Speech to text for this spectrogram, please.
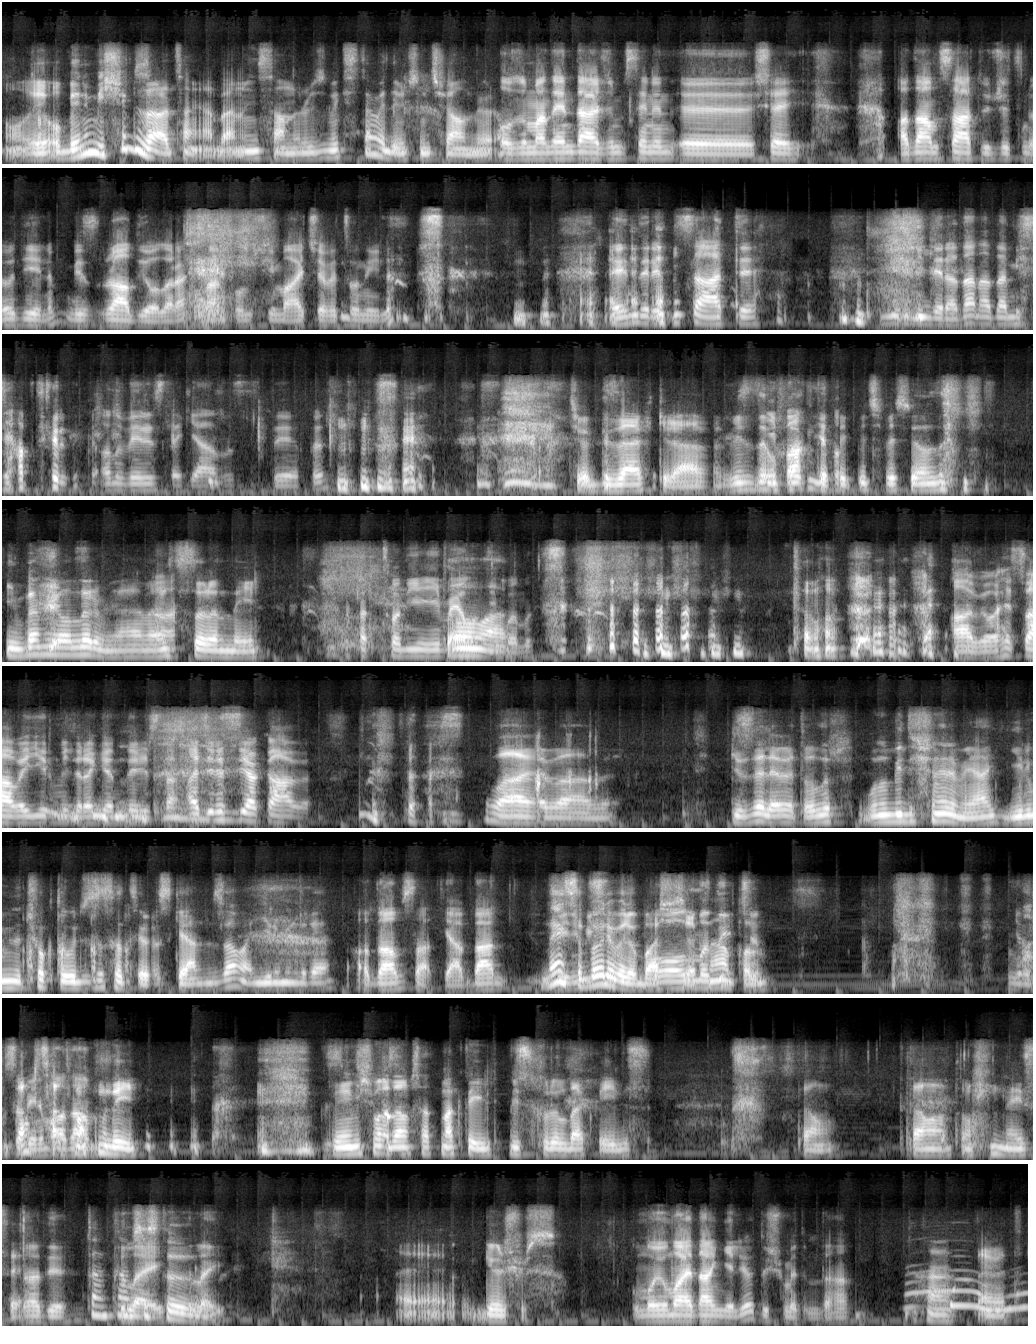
O, e, o benim işim zaten ya. Ben insanları üzmek istemediğim için çalmıyorum. O zaman Ender'cim senin e, şey adam saat ücretini ödeyelim biz radyo olarak. Ben konuşayım Ayça ve Tony ile. Ender'e bir saati 20 liradan adam iş yaptırdık. Onu verirsek yalnız diye yapar. Çok güzel fikir abi. Biz de İban ufak yol- tefek 3-5 yolda İban'ı yollarım ya hemen Ha. hiç sorun değil. Tony'ye e-mail Tamam bana. Tamam. Abi o hesaba 20 lira gönderirsen. Acelesi yok abi. Vay be abi. Güzel evet olur. Bunu bir düşünelim ya. 20 lira çok da ucuza satıyoruz kendimize ama 20 lira. Adam saat. Ya ben Neyse böyle böyle başlayacak. Ne yapalım? için- Yoksa Adam benim satmak adam mı değil? benim işim adam satmak değil. Biz fırıldak değiliz. tamam. Tamam tamam neyse. Hadi Tamam, tamam, play sustum. play. Ee, görüşürüz. Umay Umay'dan geliyor düşmedim daha. Ha, evet.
